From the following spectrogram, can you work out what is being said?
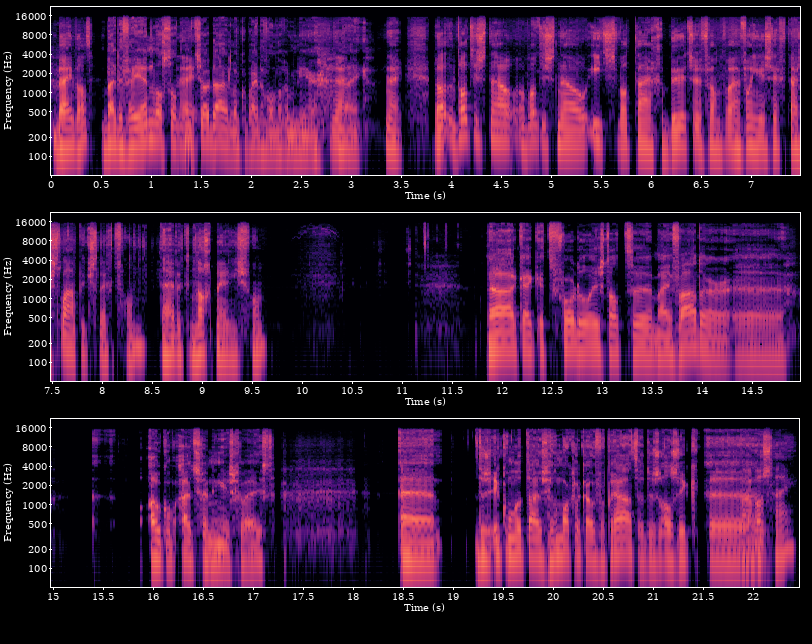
Bij wat? Bij de VN was dat Nee. niet zo duidelijk op een of andere manier. Nee. nee. nee. Wat, wat, is nou, wat is nou iets wat daar gebeurt van, waarvan je zegt, daar slaap ik slecht van? Daar heb ik nachtmerries van. Nou, kijk, het voordeel is dat eh, mijn vader eh, ook op uitzending is geweest. Eh, dus ik kon er thuis heel makkelijk over praten. Dus als ik. eh, Waar was hij?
